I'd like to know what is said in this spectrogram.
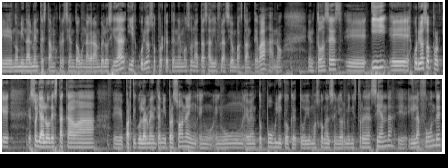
eh, nominalmente estamos creciendo a una gran velocidad y es curioso porque tenemos una tasa de inflación bastante baja, ¿no? Entonces, eh, y eh, es curioso porque eso ya lo destacaba particularmente a mi persona en, un evento público que tuvimos con el señor ministro de Hacienda y la Funde,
